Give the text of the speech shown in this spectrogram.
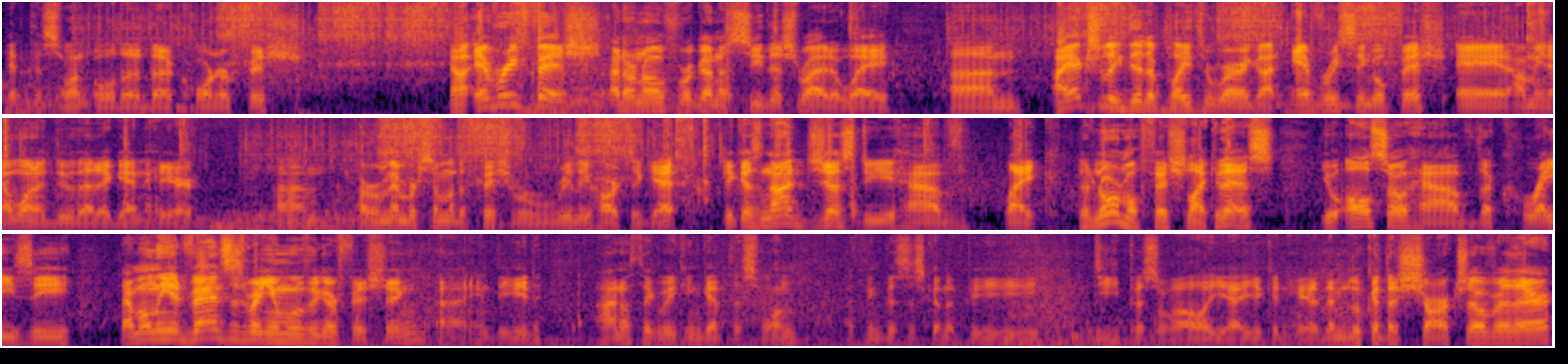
Get this one. Oh, the, the corner fish. Now, every fish... I don't know if we're gonna see this right away. Um, I actually did a playthrough where I got every single fish. And, I mean, I want to do that again here. Um, I remember some of the fish were really hard to get. Because not just do you have, like, the normal fish like this... You also have the crazy... Time only advances when you're moving or fishing. Uh, indeed. I don't think we can get this one. I think this is going to be deep as well. Yeah, you can hear them. Look at the sharks over there.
